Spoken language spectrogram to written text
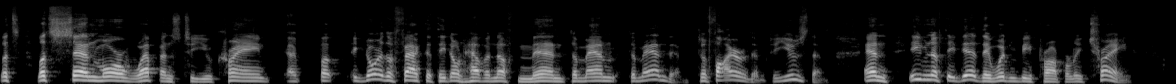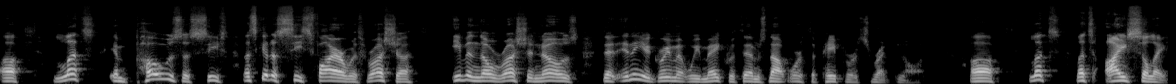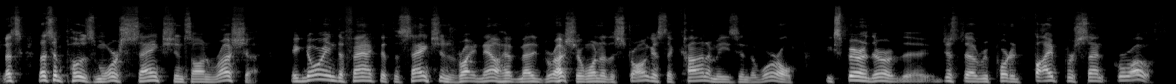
Let's let's send more weapons to Ukraine, uh, but ignore the fact that they don't have enough men to man to man them, to fire them, to use them. And even if they did, they wouldn't be properly trained. Uh, let's impose a cease. Let's get a ceasefire with Russia, even though Russia knows that any agreement we make with them is not worth the paper it's written on. Uh, let's let's isolate. Let's let's impose more sanctions on Russia ignoring the fact that the sanctions right now have made Russia one of the strongest economies in the world. Experience they're just uh, reported five percent growth,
